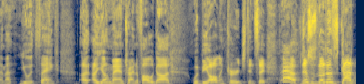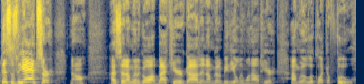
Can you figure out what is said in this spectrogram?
amen? You would think a, a young man trying to follow God would be all encouraged and say, Yeah, this is, the, this is God, this is the answer. No. I said, I'm going to go out back here, God, and I'm going to be the only one out here. I'm going to look like a fool.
